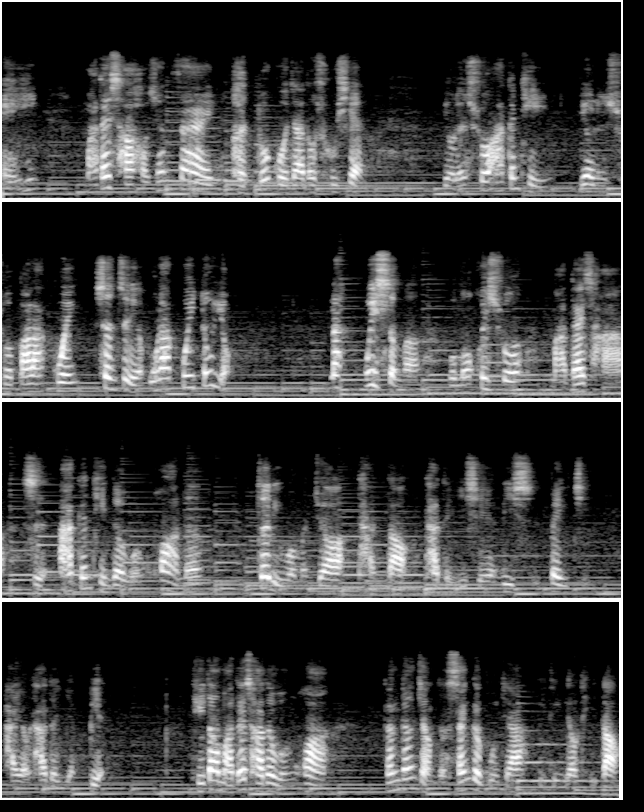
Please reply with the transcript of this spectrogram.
哎，马黛茶好像在很多国家都出现，有人说阿根廷，也有人说巴拉圭，甚至连乌拉圭都有。那为什么我们会说马黛茶是阿根廷的文化呢？这里我们就要谈到它的一些历史背景，还有它的演变。提到马黛茶的文化，刚刚讲的三个国家一定要提到，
